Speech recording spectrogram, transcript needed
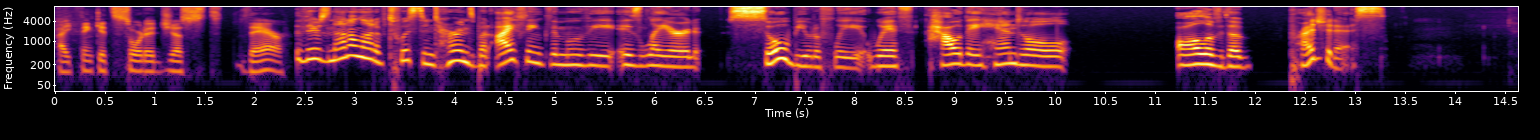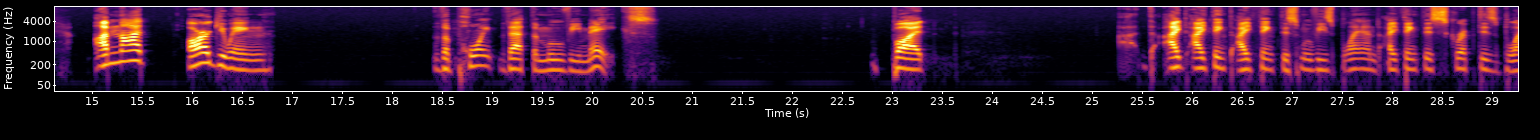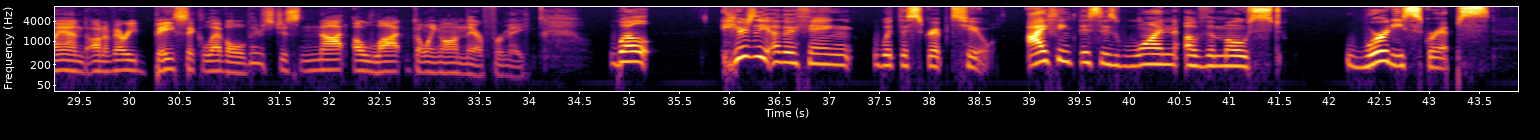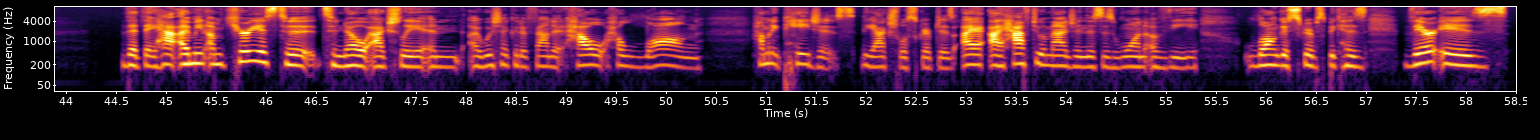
i think it's sort of just there There's not a lot of twists and turns, but I think the movie is layered so beautifully with how they handle all of the prejudice. i'm not arguing the point that the movie makes but I, I think I think this movie's bland. I think this script is bland on a very basic level. There's just not a lot going on there for me. Well, here's the other thing with the script, too. I think this is one of the most wordy scripts that they have. I mean, I'm curious to to know actually, and I wish I could have found it how how long, how many pages the actual script is. I I have to imagine this is one of the longest scripts because there is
